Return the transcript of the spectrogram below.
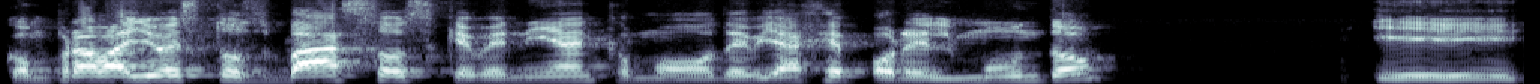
compraba yo estos vasos que venían como de viaje por el mundo y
